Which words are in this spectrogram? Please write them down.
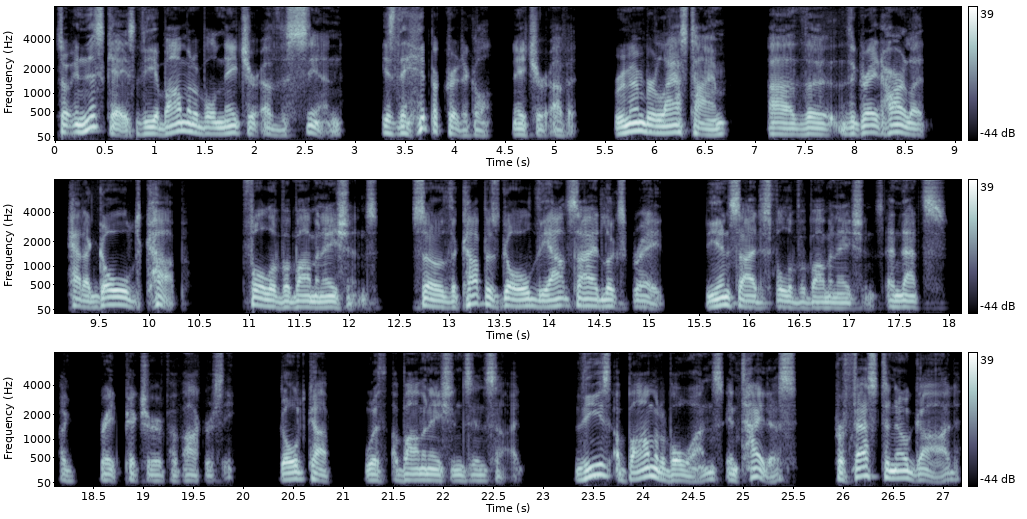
So, in this case, the abominable nature of the sin is the hypocritical nature of it. Remember last time, uh, the, the great harlot had a gold cup full of abominations. So the cup is gold, the outside looks great, the inside is full of abominations. And that's a great picture of hypocrisy. Gold cup with abominations inside. These abominable ones in Titus profess to know God,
